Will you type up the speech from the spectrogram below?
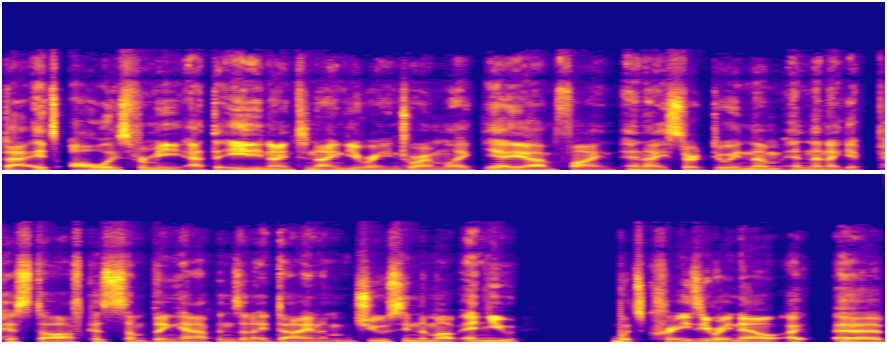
That it's always for me at the 89 to 90 range where I'm like, yeah, yeah, I'm fine. And I start doing them and then I get pissed off because something happens and I die and I'm juicing them up. And you, what's crazy right now, I, uh,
